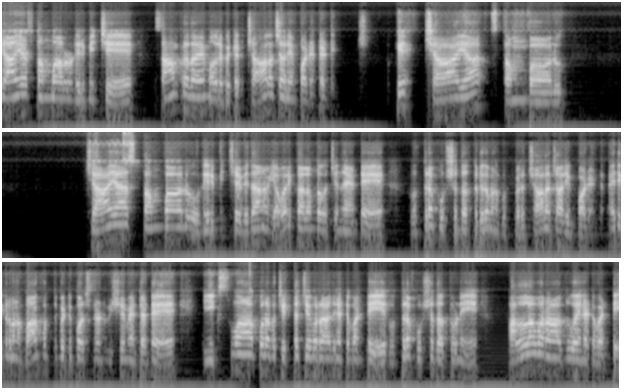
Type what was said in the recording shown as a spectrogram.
ఛాయా స్తంభాలను నిర్మించే సాంప్రదాయం మొదలు పెట్టాడు చాలా చాలా ఇంపార్టెంట్ అండి. ఓకే ఛాయా స్తంభాలు ఛాయా స్తంభాలు నిర్మించే విధానం ఎవరి కాలంలో వచ్చింది అంటే రుద్ర పురుష దత్తుడుగా మనం గుర్తుపెట్టు చాలా చాలా ఇంపార్టెంట్. అయితే ఇక్కడ మనం బాగా గుర్తుపెట్టుకోవాల్సిన విషయం ఏంటంటే ఈ ఇక్ష్వాకులకు చిట్ట చివరి రాజైనటువంటి రుద్ర పురుష దత్తుని పల్లవ రాజు అయినటువంటి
